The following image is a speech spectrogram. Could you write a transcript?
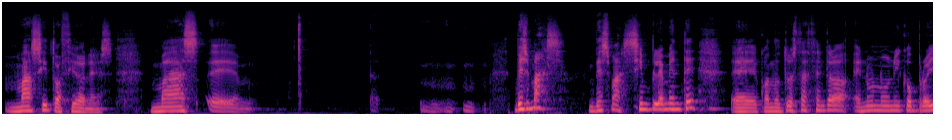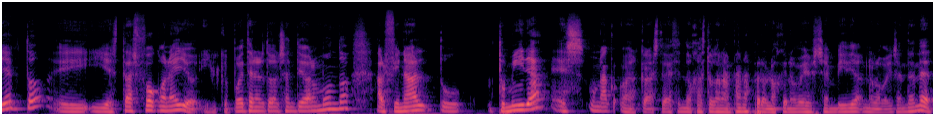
más situaciones, más... Eh, ves más, ves más. Simplemente eh, cuando tú estás centrado en un único proyecto y, estás foco en ello y que puede tener todo el sentido del mundo, al final tu, tu mira es una... Bueno, claro, estoy haciendo gesto con las manos, pero los que no veis en vídeo no lo vais a entender.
